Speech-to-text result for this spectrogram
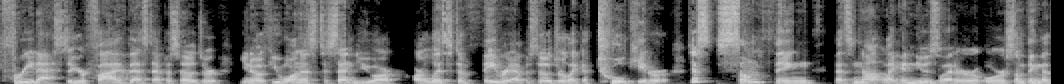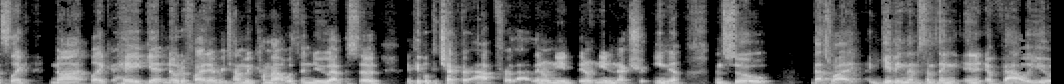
three best or your five best episodes or, you know, if you want us to send you our our list of favorite episodes or like a toolkit or just something that's not like a newsletter or something that's like not like hey get notified every time we come out with a new episode. Like people can check their app for that. They don't need they don't need an extra email. And so that's why giving them something in a value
